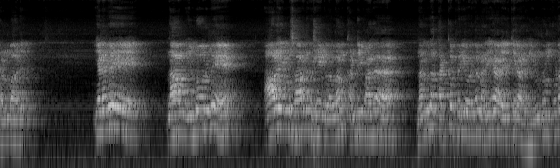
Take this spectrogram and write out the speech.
பண்பாடு. எனவே நாம் எல்லோருமே ஆலயம் சார்ந்த விஷயங்கள் எல்லாம் கண்டிப்பாக நல்ல தக்க பெரியவர்கள் நிறையா இருக்கிறார்கள். இன்றும் கூட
